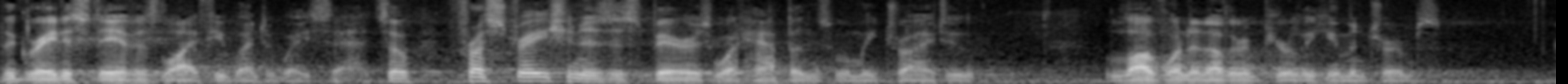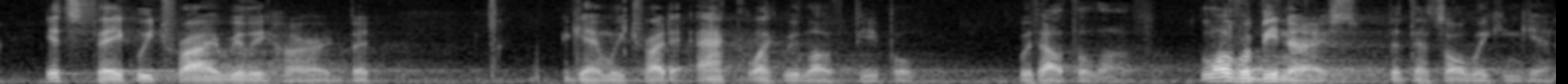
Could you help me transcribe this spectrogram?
The greatest day of his life, he went away sad. So, frustration and despair is what happens when we try to love one another in purely human terms. It's fake. We try really hard, but again, we try to act like we love people without the love. Love would be nice, but that's all we can get.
